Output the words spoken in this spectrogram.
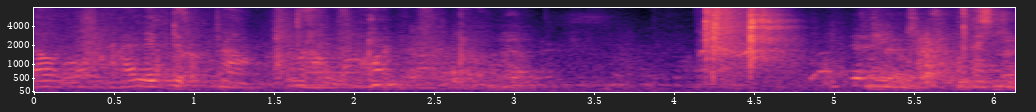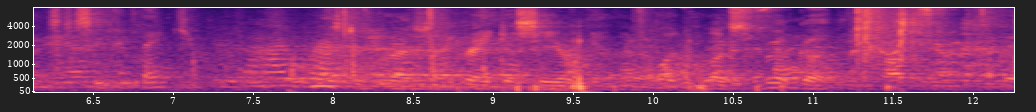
Oh, I lived around, around the corner. It's nice to see you. Thank you. Mr. President, great to see you again. It looks real good. I'm so excited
